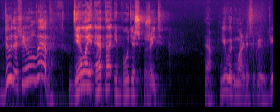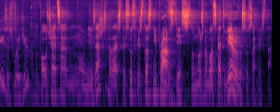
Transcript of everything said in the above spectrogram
Do this you will live. Делай это и будешь жить. Now, you wouldn't want to disagree with Jesus, would you? Ну, получается, ну, нельзя же сказать, что Иисус Христос не прав здесь, что нужно было сказать веруй в Иисуса Христа.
